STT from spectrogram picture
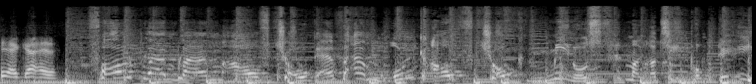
Ja, geil. Voll blem blem auf Joke FM und auf joke-magazin.de.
